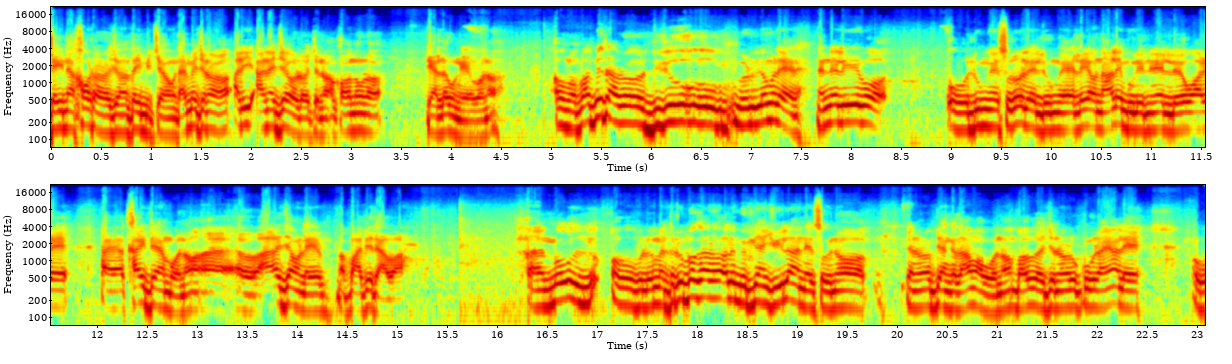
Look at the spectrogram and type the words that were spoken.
ဒိနာခောက်တာတော့ကျွန်တော်သိမကြအောင်ဒါပေမဲ့ကျွန်တော်အဲ့ဒီအားနဲ့ကြောက်တော့ကျွန်တော်အကောင်းဆုံးတော့ပြန်လုပ်နေပေါ့နော်အော်မဘာဖြစ်တာတော့ဒီလိုဟိုဘယ်လိုပြောမလဲနည်းနည်းလေးပေါ့ဟိုလူငယ်ဆိုတော့လေလူငယ်အလေးအောင်နားလည်မှုလေးနည်းနည်းလွဲသွားတဲ့အဲအခိုက်အတန့်ပေါ့နော်အဲဟိုအားအကြောင်းလည်းမပါဖြစ်တာပါ အဲမို့ဟိုဘယ်လိုမှသူတို့ဘက်ကတော့အဲ့လိုမျိုးပြန်ရွေးလာနေဆိုရင်တော့ကျွန်တော်တို့ပြန်ကစားမှာပေါ့နော်ဘာလို့လဲဆိုတော့ကျွန်တော်တို့ကိုယ်တိုင်ကလည်းဟို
